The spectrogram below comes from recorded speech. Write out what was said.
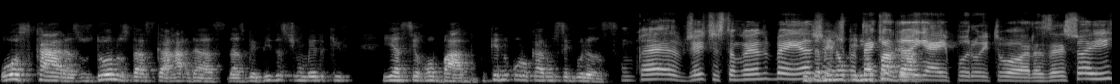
os caras, os donos das, das, das bebidas, tinham medo que ia ser roubado, porque não colocaram segurança. É, gente, estão ganhando bem, a gente. não Quanto queriam é que pagar. ganha aí por oito horas? É isso aí.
